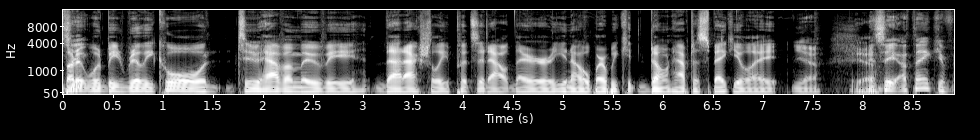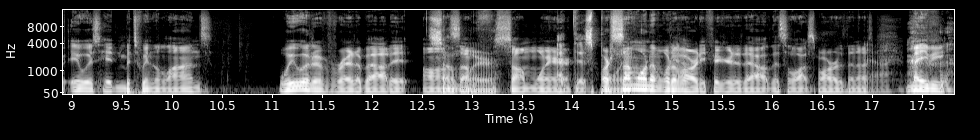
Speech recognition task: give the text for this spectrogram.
but see- it would be really cool to have a movie that actually puts it out there, you know, where we don't have to speculate. Yeah. Yeah. And see, I think if it was hidden between the lines, we would have read about it on Somewhere. some somewhere At this point. or someone would have Yeah. already figured it out. That's a lot smarter than us, Yeah. maybe.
